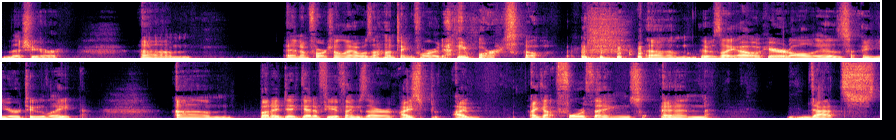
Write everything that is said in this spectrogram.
this year. Um, and unfortunately I wasn't hunting for it anymore. So, um, it was like, oh, here it all is a year too late. Um, but I did get a few things there. I, sp- I, I got four things and that's,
